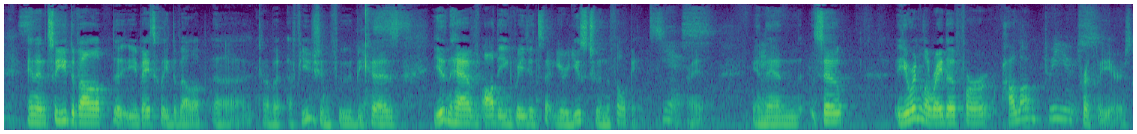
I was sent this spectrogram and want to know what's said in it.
Yes. And then so you developed you basically developed uh, kind of a, a, fusion food because yes. you didn't have all the ingredients that you're used to in the Philippines. Yes. Right. And then so you were in Laredo for how long? Three years. For three years.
